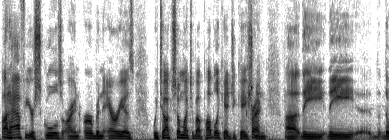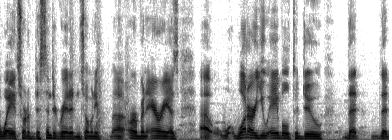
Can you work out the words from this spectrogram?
About half of your schools are in urban areas. We talk so much about public education and uh, the the the way it's sort of disintegrated in so many uh, urban areas. Uh, what are you able to do that that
